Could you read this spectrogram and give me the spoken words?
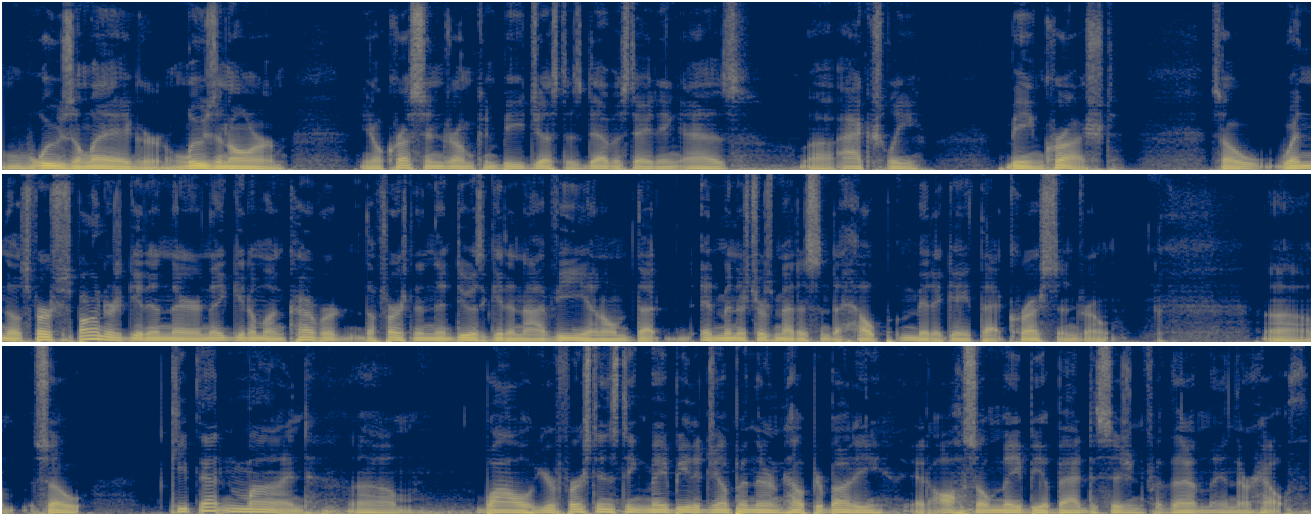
lose a leg or lose an arm. You know, crush syndrome can be just as devastating as uh, actually being crushed. So when those first responders get in there and they get them uncovered, the first thing they do is get an IV in them that administers medicine to help mitigate that crush syndrome. Um, so keep that in mind. Um, while your first instinct may be to jump in there and help your buddy, it also may be a bad decision for them and their health.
